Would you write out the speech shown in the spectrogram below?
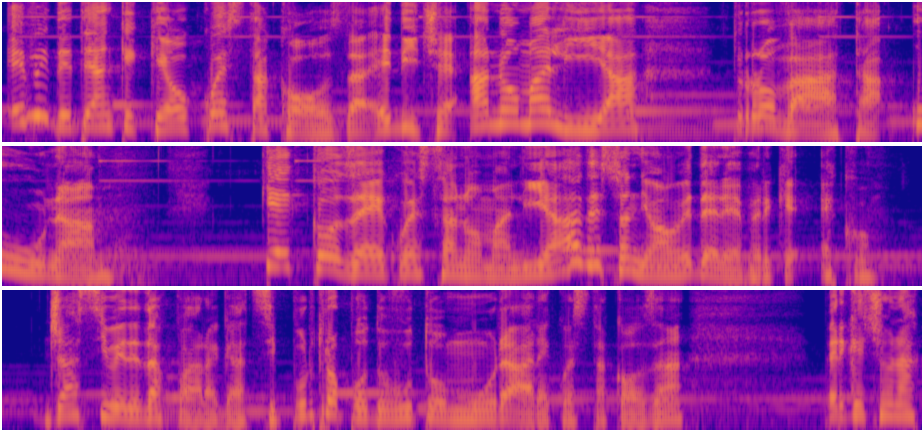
E vedete anche che ho questa cosa e dice anomalia trovata una. Che cos'è questa anomalia? Adesso andiamo a vedere perché, ecco, già si vede da qua ragazzi. Purtroppo ho dovuto murare questa cosa perché c'è una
